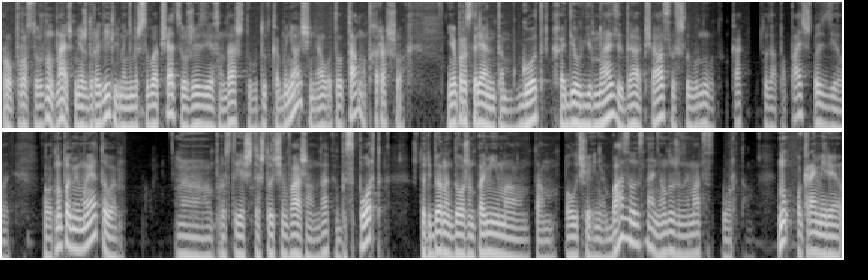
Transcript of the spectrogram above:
про, просто, ну, знаешь, между родителями, они между собой общаются, уже известно, да, что вот тут как бы не очень, а вот, вот там вот хорошо. Я просто реально там год ходил в гимназию, да, общался, чтобы, ну, вот как туда попасть, что сделать. Вот, ну, помимо этого, а, просто я считаю, что очень важно, да, как бы спорт, что ребенок должен помимо там получения базовых знаний, он должен заниматься спортом. Ну, по крайней мере,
